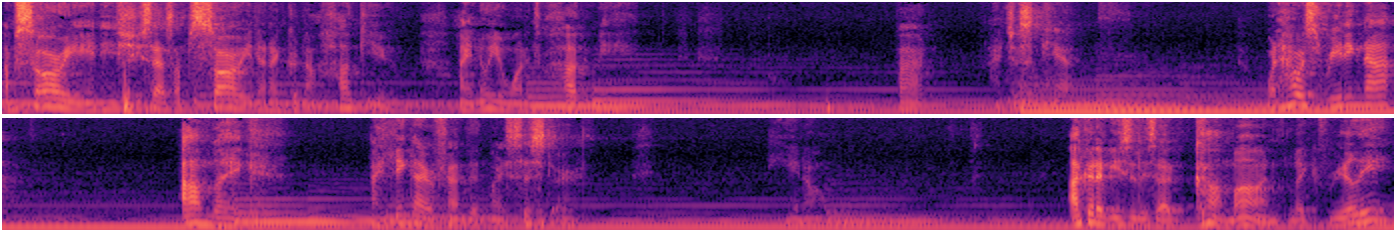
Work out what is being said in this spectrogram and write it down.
I'm sorry. And he, she says, I'm sorry that I could not hug you. I know you wanted to hug me, but I just can't. When I was reading that, I'm like, I think I offended my sister. You know? I could have easily said, Come on, like, really?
